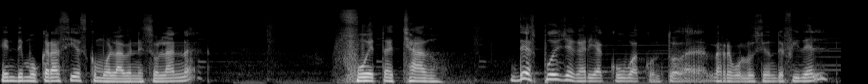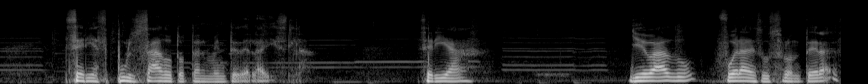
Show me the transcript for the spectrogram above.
en democracias como la venezolana fue tachado. Después llegaría Cuba con toda la revolución de Fidel sería expulsado totalmente de la isla. Sería llevado fuera de sus fronteras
